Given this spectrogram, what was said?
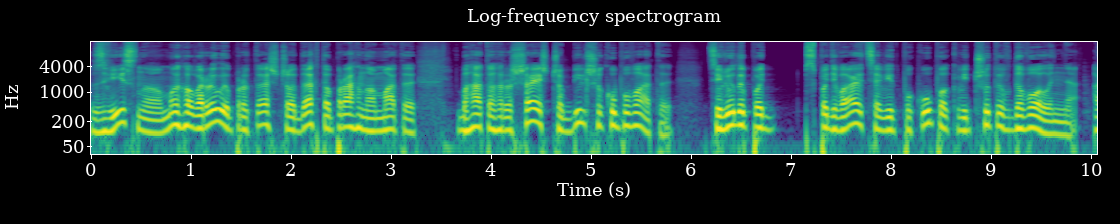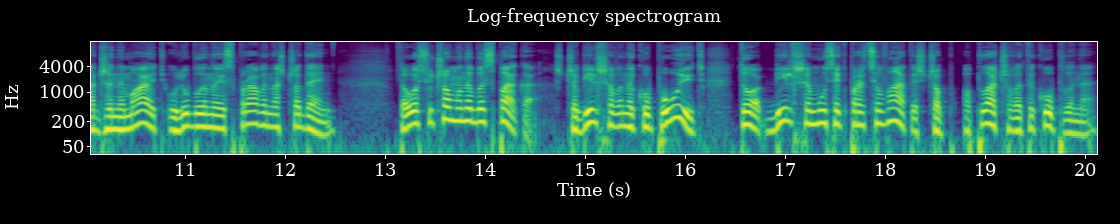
Звісно, ми говорили про те, що дехто прагне мати багато грошей, щоб більше купувати. Ці люди сподіваються від покупок відчути вдоволення, адже не мають улюбленої справи на щодень. То ось у чому небезпека? Що більше вони купують, то більше мусять працювати, щоб оплачувати куплене.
